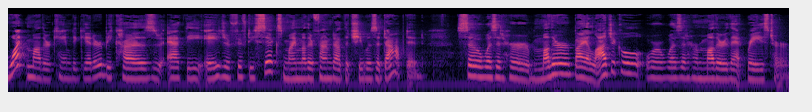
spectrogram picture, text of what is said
what mother came to get her because at the age of 56, my mother found out that she was adopted. So, was it her mother biological or was it her mother that raised her?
